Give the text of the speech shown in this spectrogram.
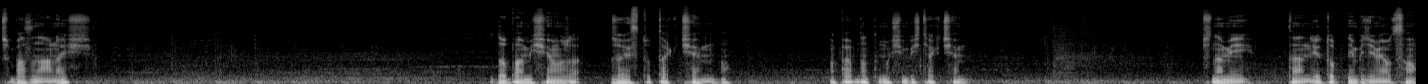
trzeba znaleźć. Podoba mi się, że, że jest tu tak ciemno. Na pewno tu musi być tak ciemno. Przynajmniej ten YouTube nie będzie miał co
